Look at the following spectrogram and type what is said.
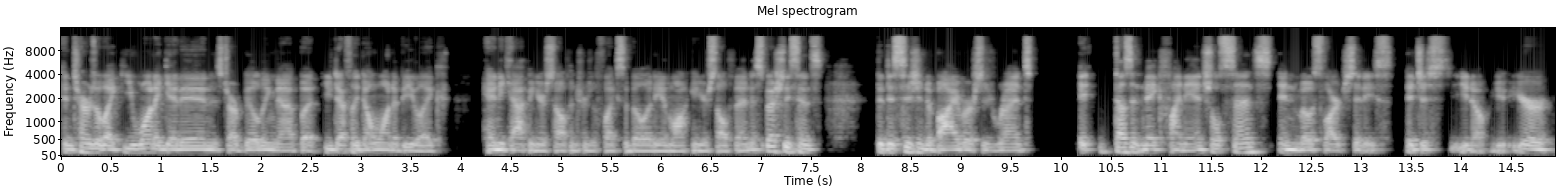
in terms of like you want to get in and start building that, but you definitely don't want to be like handicapping yourself in terms of flexibility and locking yourself in, especially since the decision to buy versus rent it doesn't make financial sense in most large cities. It just, you know, your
